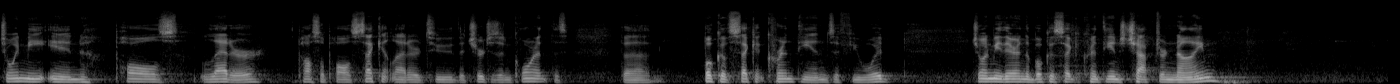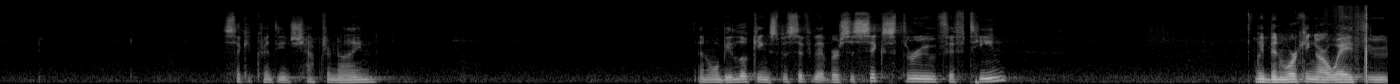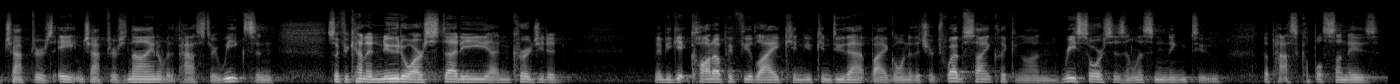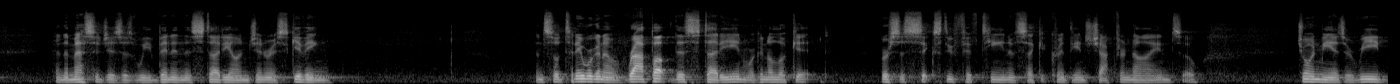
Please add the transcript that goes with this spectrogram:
Join me in Paul's letter, Apostle Paul's second letter to the churches in Corinth, the, book of Second Corinthians, if you would. Join me there in the book of Second Corinthians, chapter 9. 2 Corinthians chapter 9. And we'll be looking specifically at verses 6 through 15. We've been working our way through chapters 8 and chapters 9 over the past three weeks. And so if you're kind of new to our study, I encourage you to maybe get caught up if you'd like. And you can do that by going to the church website, clicking on resources, and listening to the past couple Sundays and the messages as we've been in this study on generous giving. And so today we're going to wrap up this study and we're going to look at verses 6 through 15 of 2 Corinthians chapter 9. So join me as I read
